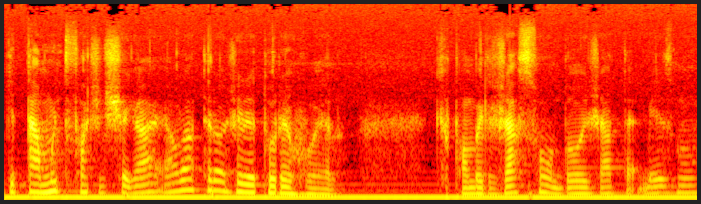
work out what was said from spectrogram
que está muito forte de chegar é o lateral diretor Erruela. Que o Palmeiras já sondou, já até mesmo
